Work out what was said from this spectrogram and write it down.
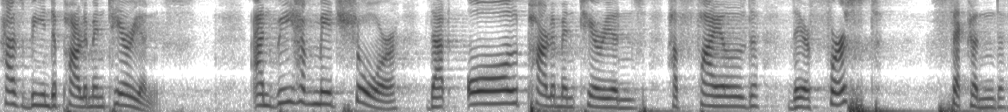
has been the parliamentarians, and we have made sure that all parliamentarians have filed their first, second,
